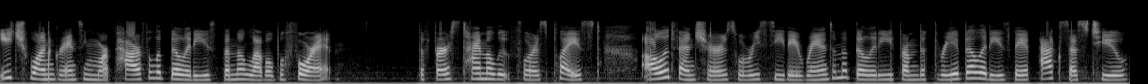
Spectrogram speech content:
each one granting more powerful abilities than the level before it. The first time a loot floor is placed, all adventurers will receive a random ability from the three abilities they have access to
